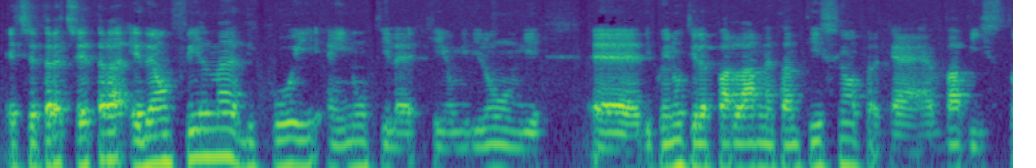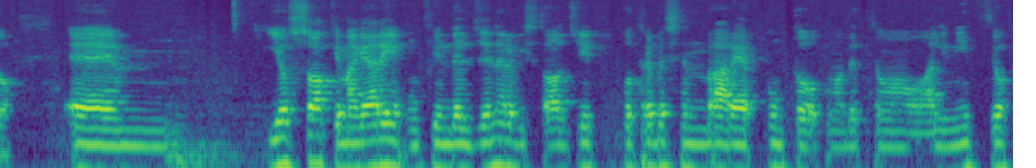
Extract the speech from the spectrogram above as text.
eccetera, eccetera. Ed è un film di cui è inutile che io mi dilunghi, eh, di cui è inutile parlarne tantissimo perché va visto. Ehm, io so che magari un film del genere, visto oggi, potrebbe sembrare appunto, come ho detto all'inizio,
